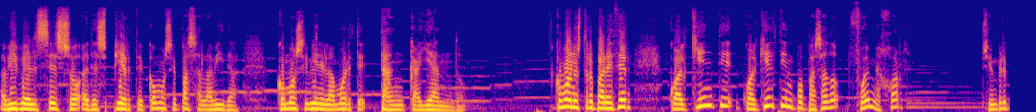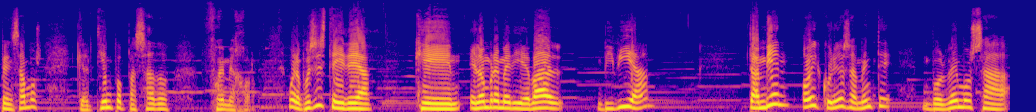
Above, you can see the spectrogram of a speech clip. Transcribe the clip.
avive el seso, despierte, cómo se pasa la vida, cómo se viene la muerte, tan callando. Como a nuestro parecer, cualquier, cualquier tiempo pasado fue mejor. Siempre pensamos que el tiempo pasado fue mejor. Bueno, pues esta idea que el hombre medieval vivía, también hoy, curiosamente, volvemos a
